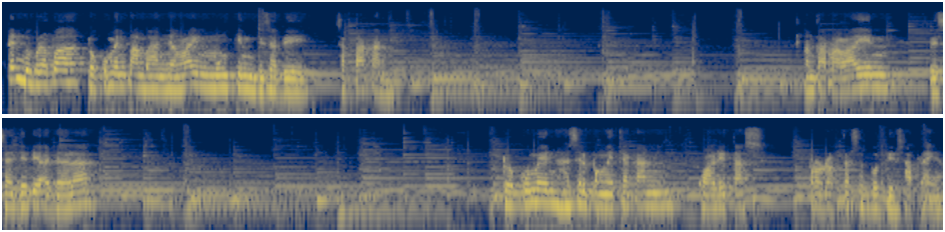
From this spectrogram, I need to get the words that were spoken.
Dan beberapa dokumen tambahan yang lain mungkin bisa disertakan antara lain bisa jadi adalah dokumen hasil pengecekan kualitas produk tersebut di supplier.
